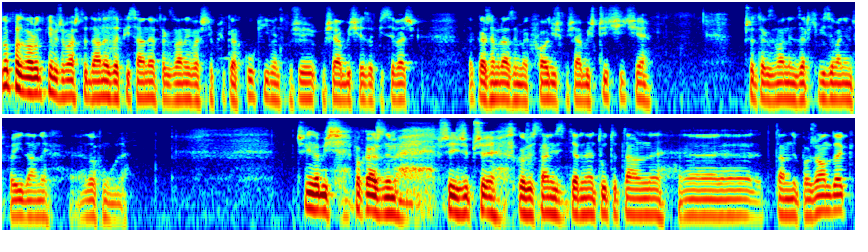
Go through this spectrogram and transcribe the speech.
no pod warunkiem, że masz te dane zapisane w tak zwanych właśnie plikach cookie, więc musi, musiałabyś je zapisywać za każdym razem jak wchodzisz, musiałabyś czyścić je przed tak zwanym zarchiwizowaniem Twoich danych e, do chmury. Czyli robić po każdym przy, przy skorzystaniu z internetu totalny, e, totalny porządek.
